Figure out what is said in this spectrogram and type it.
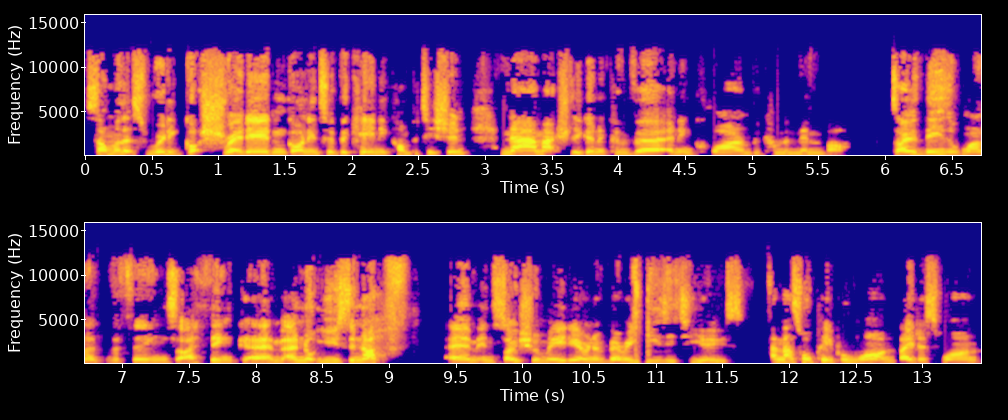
someone that's really got shredded and gone into a bikini competition. Now I'm actually going to convert and inquire and become a member. So these are one of the things I think um, are not used enough um, in social media and are very easy to use. And that's what people want. They just want,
